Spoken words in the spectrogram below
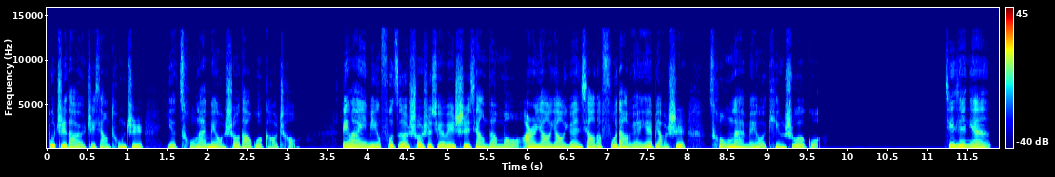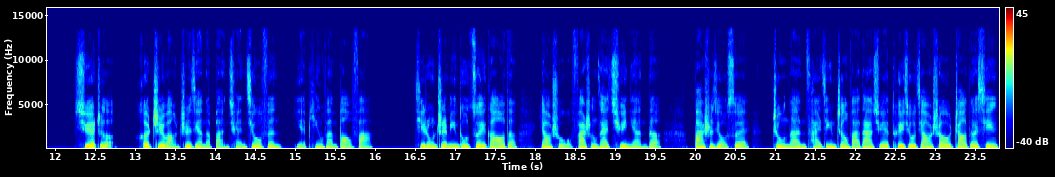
不知道有这项通知，也从来没有收到过稿酬。另外一名负责硕士学位事项的某二幺幺院校的辅导员也表示，从来没有听说过。近些年，学者和知网之间的版权纠纷也频繁爆发，其中知名度最高的要数发生在去年的八十九岁中南财经政法大学退休教授赵德兴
